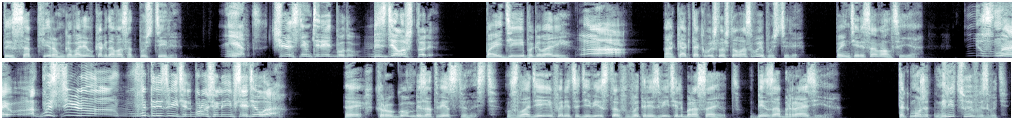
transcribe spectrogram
«Ты с Сапфиром говорил, когда вас отпустили?» «Нет. Че я с ним тереть буду? Без дела, что ли?» «Пойди и поговори». А, -а, -а «А как так вышло, что вас выпустили?» — поинтересовался я. «Не знаю. Отпусти! Вытрезвитель бросили и все дела!» Эх, кругом безответственность. Злодеев и рецидивистов вытрезвитель бросают. Безобразие. «Так, может, милицию вызвать?»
